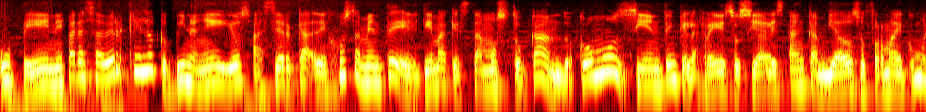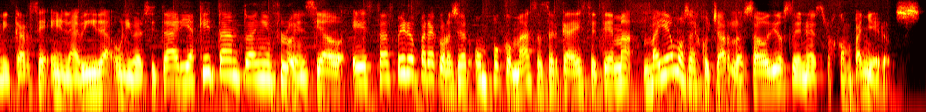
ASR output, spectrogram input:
UPN, para saber qué es lo que opinan ellos acerca de justamente el tema que estamos tocando. ¿Cómo sienten que las redes sociales han cambiado su forma de comunicarse en la vida universitaria? ¿Qué tanto han influenciado estas? Pero para conocer un poco más acerca de este tema, vayamos a escuchar los audios de nuestros compañeros.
